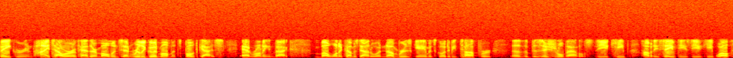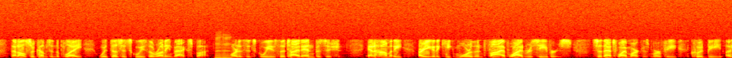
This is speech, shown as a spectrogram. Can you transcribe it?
Baker and Hightower have had their moments and really good moments, both guys at running back. But when it comes down to a numbers game, it's going to be tough for uh, the positional battles. Do you keep how many safeties do you keep? Well, that also comes into play with does it squeeze the running back spot mm-hmm. or does it squeeze the tight end position? And how many are you going to keep more than five wide receivers? So that's why Marcus Murphy could be a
